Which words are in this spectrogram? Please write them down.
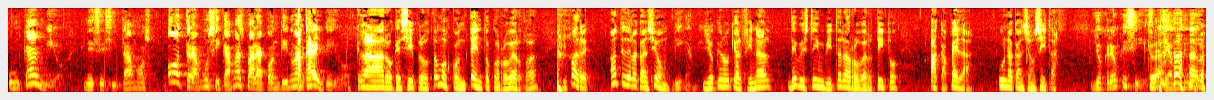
un cambio. Necesitamos otra música más para continuar Ah, contigo. Claro que sí, pero estamos contentos con Roberto. ¿eh? Y padre, antes de la canción, Dígame. yo creo que al final debe usted invitar a Robertito a capela, una cancioncita. Yo creo que sí, muy bien.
